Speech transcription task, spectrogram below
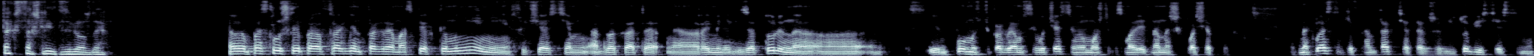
так сошлись звезды. Э, послушали про фрагмент программы «Аспекты мнений» с участием адвоката э, Рамиля Гизатуллина полностью программу с его участием вы можете посмотреть на наших площадках Одноклассники, ВКонтакте, а также в Ютубе, естественно.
